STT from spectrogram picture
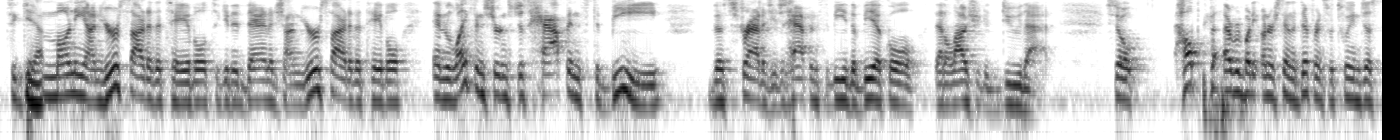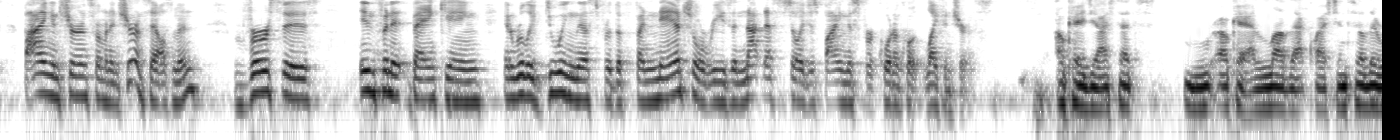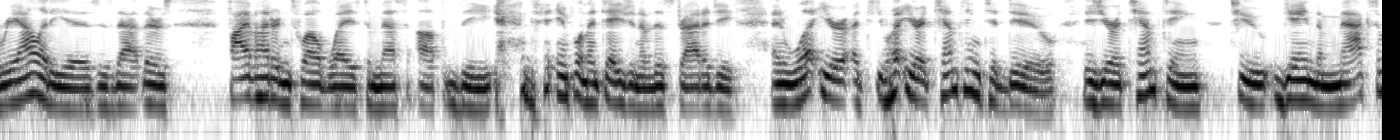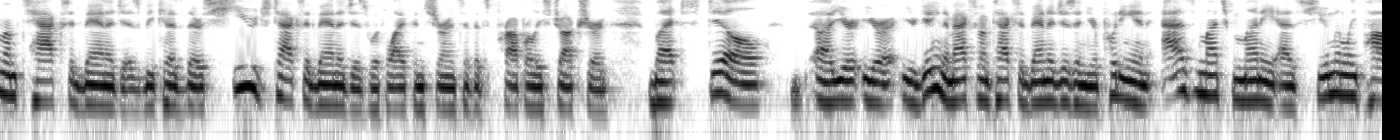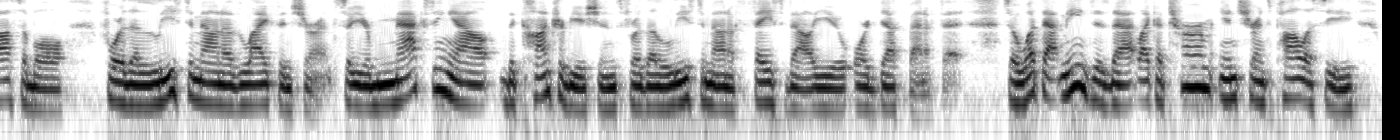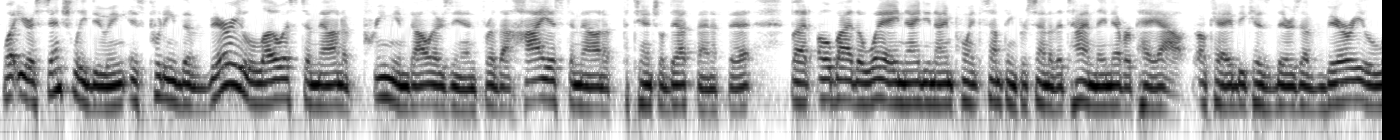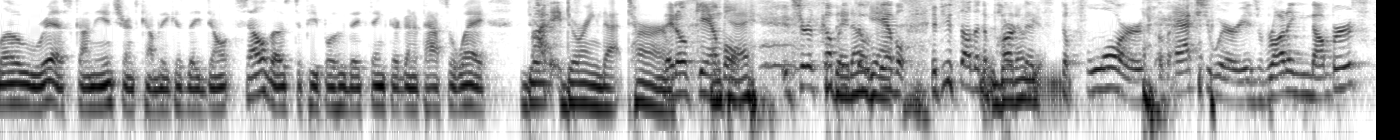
to get yep. money on your side of the table, to get advantage on your side of the table. And life insurance just happens to be the strategy, just happens to be the vehicle that allows you to do that. So help everybody understand the difference between just buying insurance from an insurance salesman versus infinite banking and really doing this for the financial reason, not necessarily just buying this for quote unquote life insurance. Okay, Josh, that's okay. I love that question. So the reality is, is that there's 512 ways to mess up the implementation of this strategy. And what you're, what you're attempting to do is you're attempting to gain the maximum tax advantages because there's huge tax advantages with life insurance if it's properly structured, but still uh, you're you're you're getting the maximum tax advantages and you're putting in as much money as humanly possible for the least amount of life insurance. So you're maxing out the contributions for the least amount of face value or death benefit. So what that means is that like a term insurance policy, what you're essentially doing is putting the very lowest amount of premium dollars in for the highest amount of potential death benefit. But oh, by the way, 99 point something percent of the time they never pay out. Okay. Because there's a very low risk on the insurance company because they don't sell those to people who they think they're going to pass away dur- right. during that term. They don't gamble. Okay? Insurance companies don't, don't gamble. If you saw the departments, the floors of actuaries running numbers,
